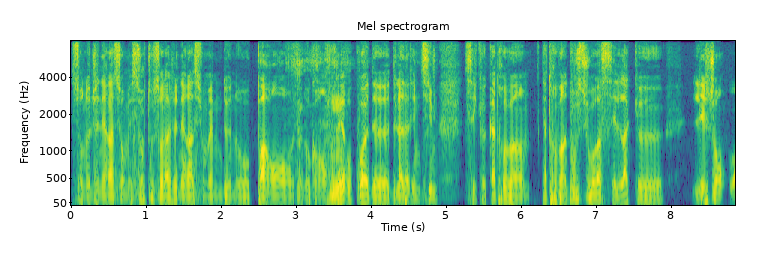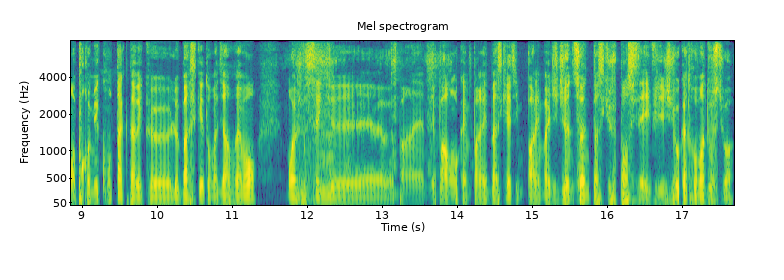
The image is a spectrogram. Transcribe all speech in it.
sur notre génération, mais surtout sur la génération même de nos parents, de nos grands Mhm. frères ou quoi de, de la Dream Team, c'est que 80, 92, tu vois, c'est là que les gens ont un premier contact avec euh, le basket, on va dire vraiment. Moi, je sais que euh, ben, mes parents, quand ils me parlaient de basket, ils me parlaient Magic Johnson parce que je pense qu'ils avaient vu les JO 92, tu vois.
